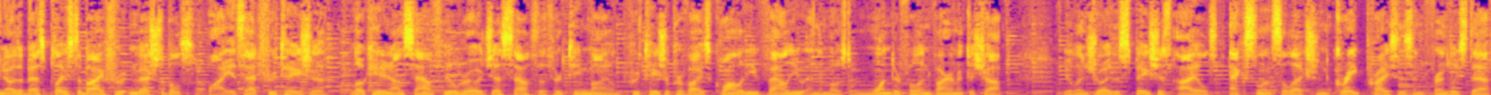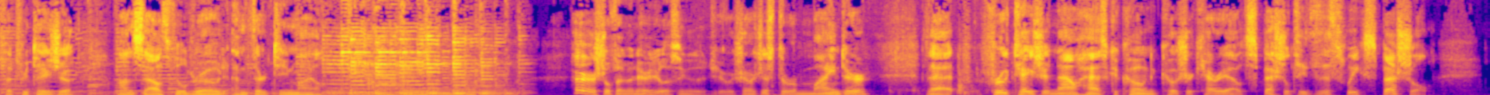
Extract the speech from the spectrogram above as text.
You know the best place to buy fruit and vegetables? Why, it's at Frutasia. Located on Southfield Road, just south of 13 Mile, Frutasia provides quality, value, and the most wonderful environment to shop. You'll enjoy the spacious aisles, excellent selection, great prices, and friendly staff at Frutasia on Southfield Road and 13 Mile. Herschel Finman here. You're listening to the Jewish Hour. Just a reminder that Frutasia now has Cocoon kosher carryout specialties. This week's special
